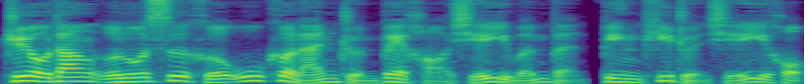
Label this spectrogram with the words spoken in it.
只有当俄罗斯和乌克兰准备好协议文本并批准协议后，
